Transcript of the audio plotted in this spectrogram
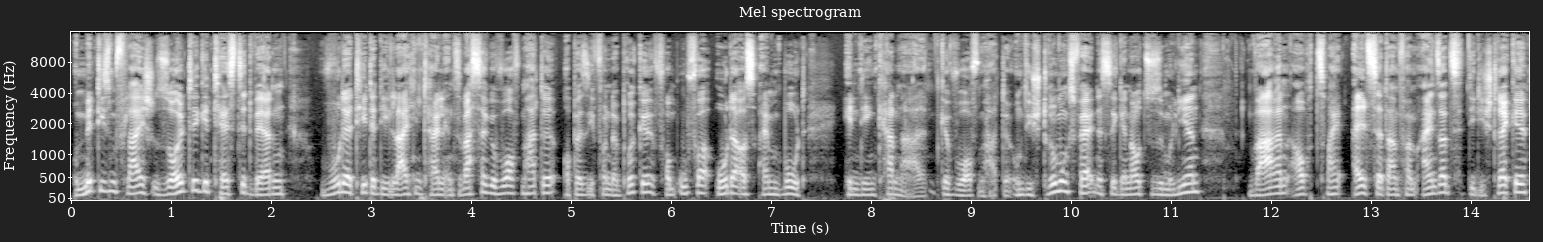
Und mit diesem Fleisch sollte getestet werden, wo der Täter die Leichenteile ins Wasser geworfen hatte, ob er sie von der Brücke, vom Ufer oder aus einem Boot in den Kanal geworfen hatte. Um die Strömungsverhältnisse genau zu simulieren, waren auch zwei Alsterdampfer im Einsatz, die die Strecke,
